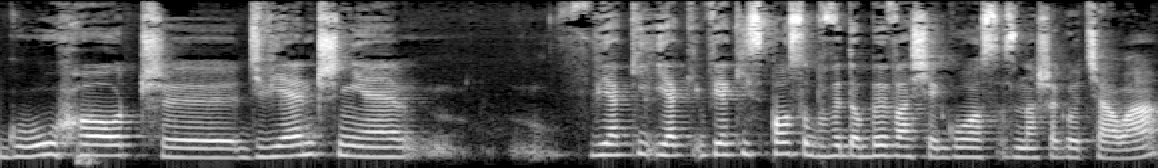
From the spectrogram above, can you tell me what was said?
głucho, czy dźwięcznie, w jaki, jak, w jaki sposób wydobywa się głos z naszego ciała.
